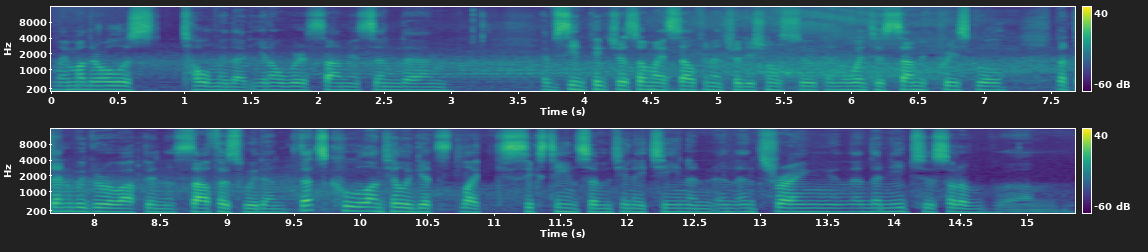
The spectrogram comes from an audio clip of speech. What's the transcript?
My mother always told me that, you know, we're Samis and um, I've seen pictures of myself in a traditional suit and we went to Sami preschool. But then we grew up in south of Sweden. That's cool until you get like 16, 17, 18 and, and, and trying and the need to sort of um,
